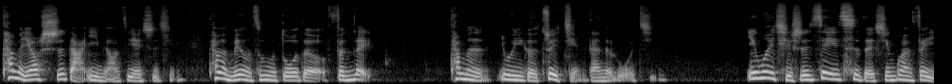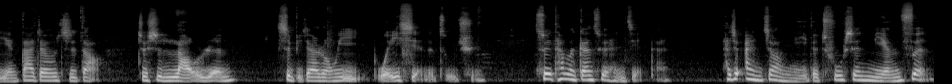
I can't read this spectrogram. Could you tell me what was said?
他们要施打疫苗这件事情，他们没有这么多的分类，他们用一个最简单的逻辑，因为其实这一次的新冠肺炎，大家都知道，就是老人是比较容易危险的族群，所以他们干脆很简单，他就按照你的出生年份、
